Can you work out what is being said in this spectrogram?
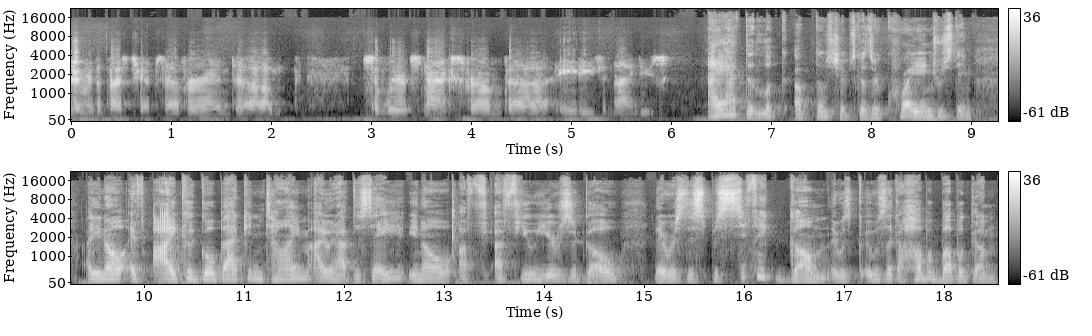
They were the best chips ever, and um, some weird snacks from the 80s and 90s. I have to look up those chips because they're quite interesting. Uh, you know, if I could go back in time, I would have to say, you know, a, f- a few years ago, there was this specific gum. It was it was like a Hubba Bubba gum,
